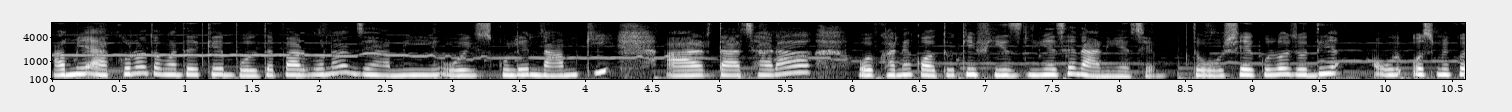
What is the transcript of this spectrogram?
আমি এখনও তোমাদেরকে বলতে পারব না যে আমি ওই স্কুলের নাম কি আর তাছাড়া ওখানে কত কি ফিজ নিয়েছে না নিয়েছে। তো সেগুলো যদি অস্মিকে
